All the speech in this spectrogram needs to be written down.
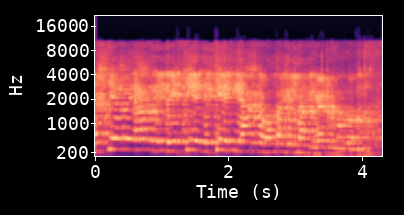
ಎಕ್ಕಿ ಯಾರು ಎಕ್ಕಿ ಎಕ್ಕಿ ಎಲ್ಲಿ ಯಾರು ಹೊಲ್ದಾಗಿಲ್ಲ ನನಗೆ ಹೇಳ್ರಿ ನೋಡೋನು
